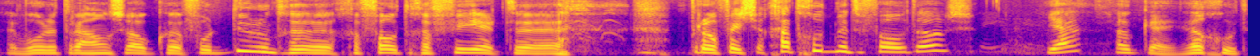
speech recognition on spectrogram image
Wij worden trouwens ook uh, voortdurend ge gefotografeerd. Uh, professional. Gaat goed met de foto's? Ja? Oké, okay, heel goed.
